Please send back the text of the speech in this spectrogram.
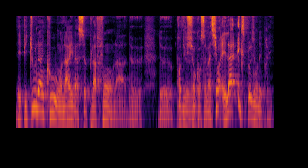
Et puis tout d'un coup, on arrive à ce plafond là de, de production-consommation, et là, explosion des prix.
